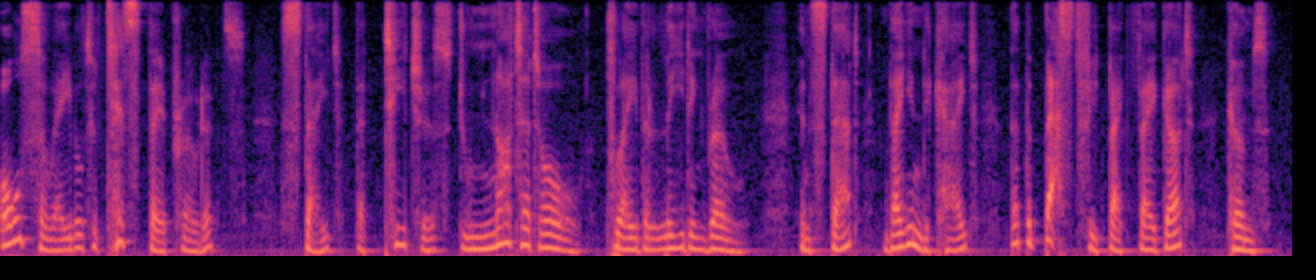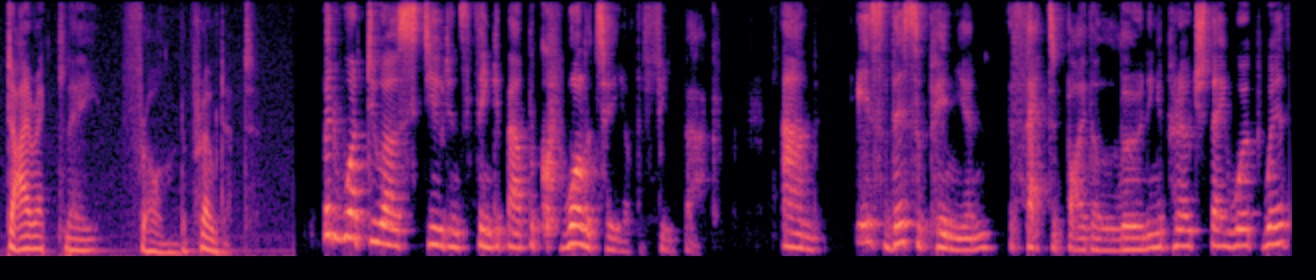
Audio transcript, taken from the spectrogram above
also able to test their products state that teachers do not at all play the leading role. Instead, they indicate that the best feedback they got comes directly from the product. But what do our students think about the quality of the feedback? And is this opinion affected by the learning approach they worked with?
